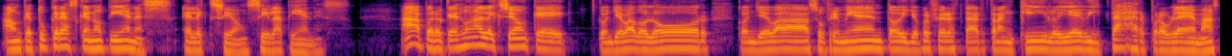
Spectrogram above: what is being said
Aunque tú creas que no tienes elección, sí la tienes. Ah, pero que es una elección que conlleva dolor, conlleva sufrimiento y yo prefiero estar tranquilo y evitar problemas.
